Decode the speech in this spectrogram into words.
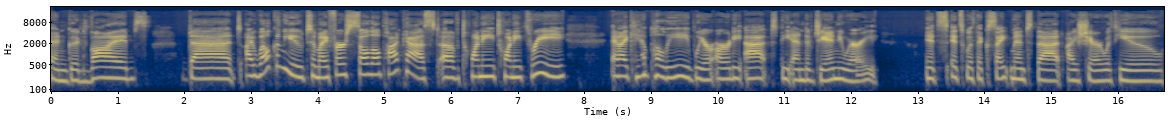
and good vibes that I welcome you to my first solo podcast of 2023. And I can't believe we are already at the end of January. It's, it's with excitement that I share with you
